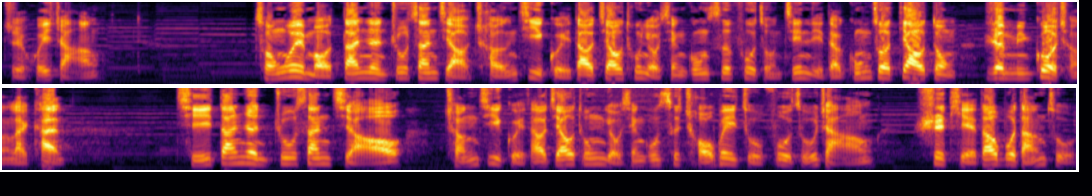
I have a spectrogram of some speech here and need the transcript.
指挥长。从魏某担任珠三角城际轨道交通有限公司副总经理的工作调动任命过程来看，其担任珠三角城际轨道交通有限公司筹备组副组长，是铁道部党组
